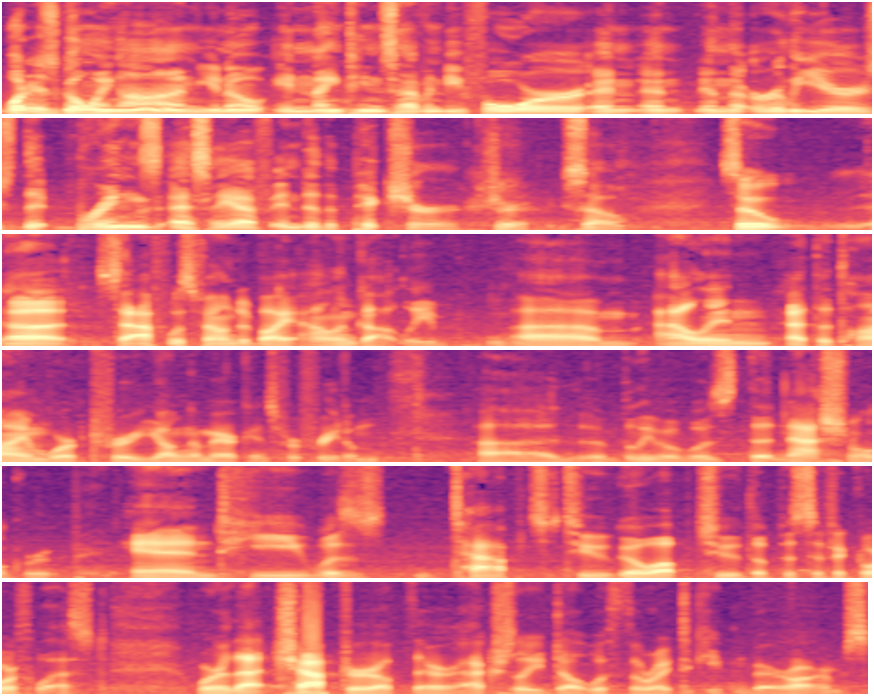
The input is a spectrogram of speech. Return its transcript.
what is going on, you know, in 1974 and, and in the early years that brings SAF into the picture? Sure. So, so uh, SAF was founded by Alan Gottlieb. Um, Alan, at the time, worked for Young Americans for Freedom. Uh, I believe it was the national group. And he was tapped to go up to the Pacific Northwest, where that chapter up there actually dealt with the right to keep and bear arms.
